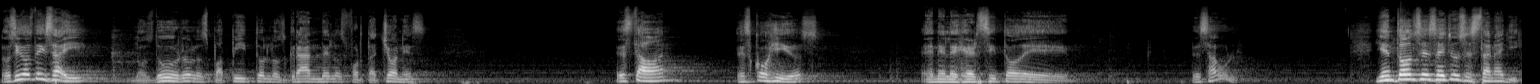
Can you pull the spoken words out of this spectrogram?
Los hijos de Isaí, los duros, los papitos, los grandes, los fortachones, estaban escogidos en el ejército de, de Saúl. Y entonces ellos están allí.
